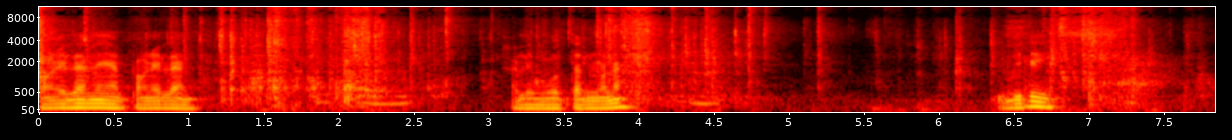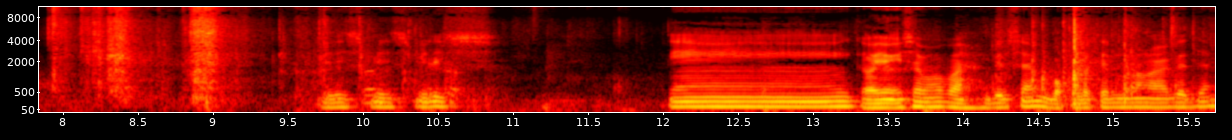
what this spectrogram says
pangilan na yan, pangilan. Kalimutan mo na. Bilis. Bilis, bilis, bilis. Ting. O, yung isa mo pa. Bilisan, buklatin mo lang agad yan.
